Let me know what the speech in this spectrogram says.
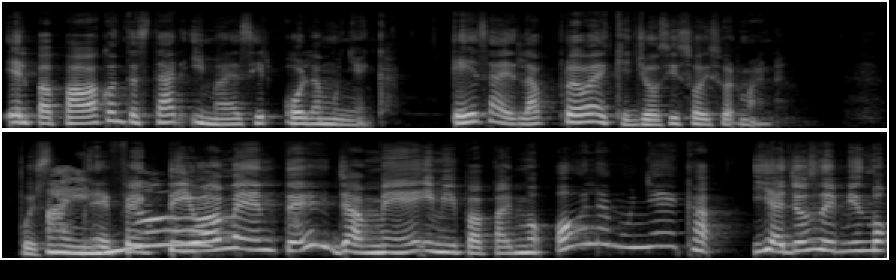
el papá va a contestar y me va a decir, hola muñeca. Esa es la prueba de que yo sí soy su hermana. Pues efectivamente llamé y mi papá me dijo, hola muñeca. Y ellos de mismo,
